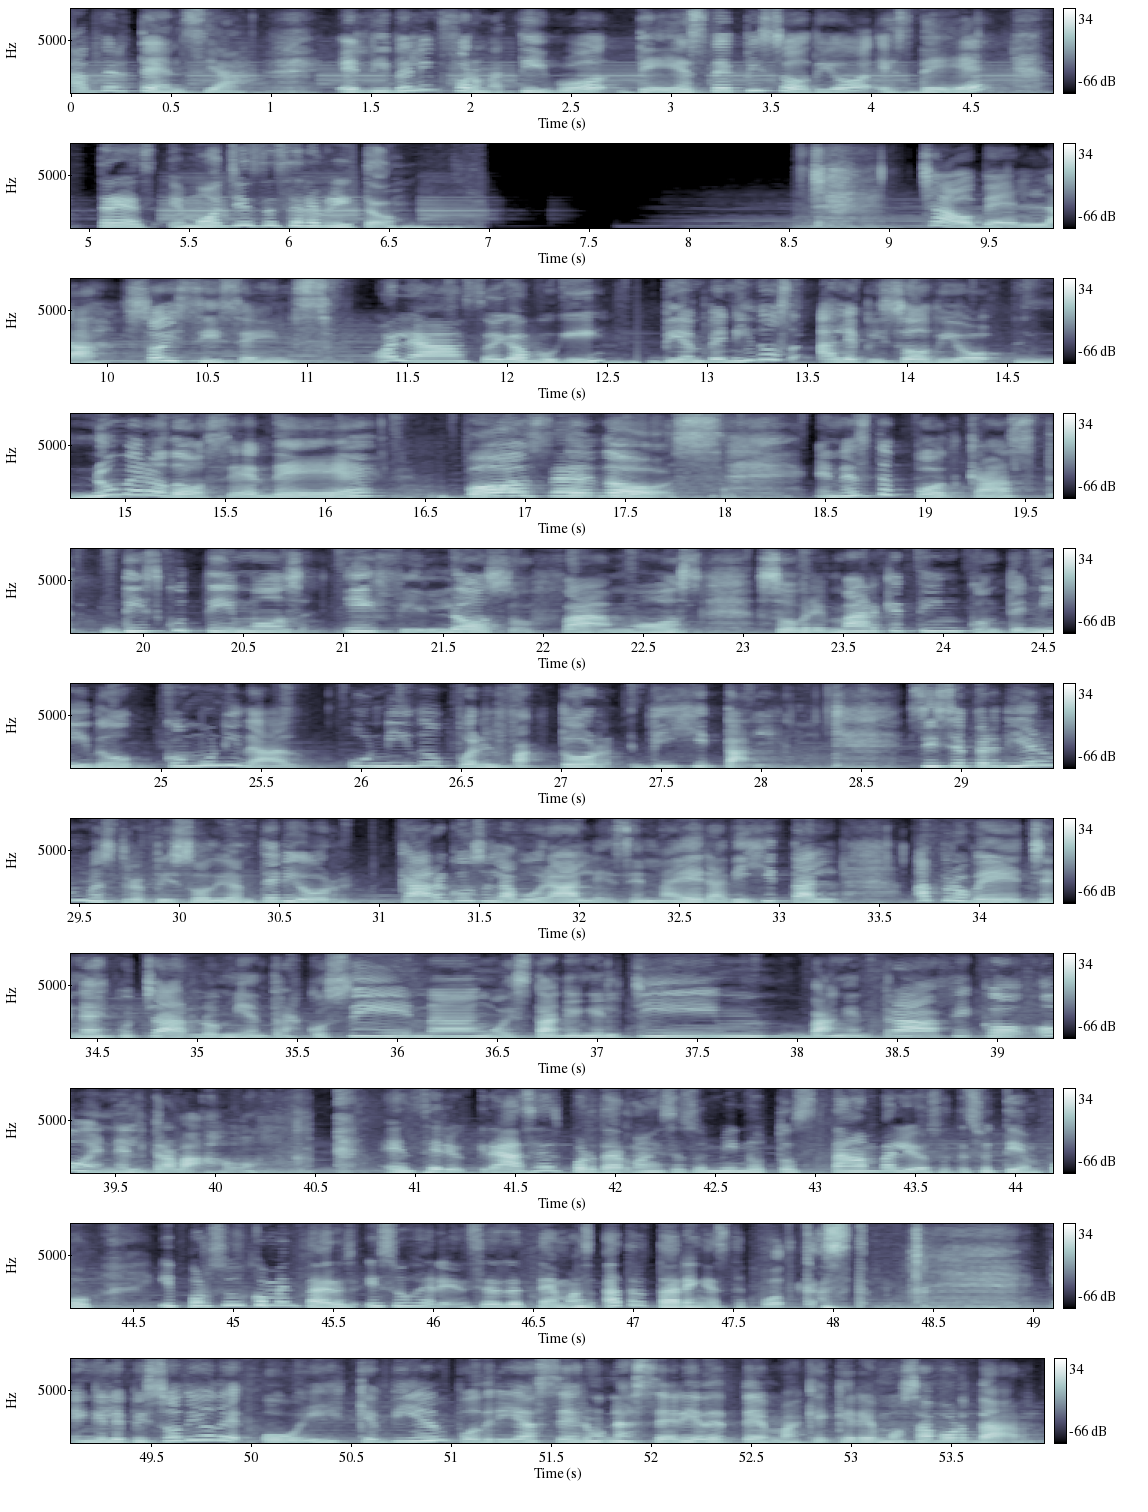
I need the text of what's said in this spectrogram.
Advertencia. El nivel informativo de este episodio es de... Tres emojis de cerebrito. Chao Bella, soy C-Saints. Hola, soy Gabugi. Bienvenidos al episodio número 12 de Voz de Dos. En este podcast discutimos y filosofamos sobre marketing, contenido, comunidad unido por el factor digital. Si se perdieron nuestro episodio anterior, cargos laborales en la era digital, aprovechen a escucharlo mientras cocinan o están en el gym, van en tráfico o en el trabajo. En serio, gracias por darnos esos minutos tan valiosos de su tiempo y por sus comentarios y sugerencias de temas a tratar en este podcast. En el episodio de hoy, que bien podría ser una serie de temas que queremos abordar,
